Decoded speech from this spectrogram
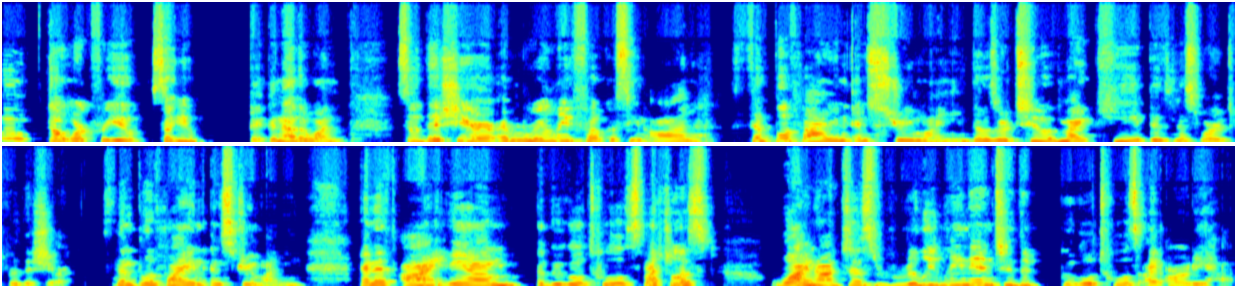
hmm, don't work for you. So you pick another one. So this year, I'm really focusing on simplifying and streamlining. Those are two of my key business words for this year simplifying and streamlining. And if I am a Google Tools specialist, why not just really lean into the Google tools I already have?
